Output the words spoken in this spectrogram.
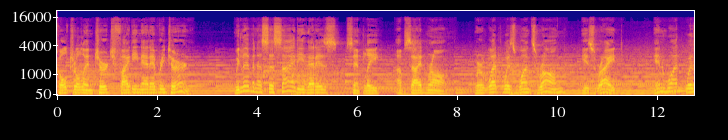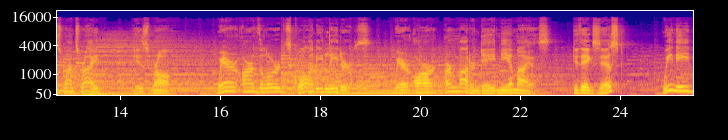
cultural, and church fighting at every turn. We live in a society that is simply upside wrong where what was once wrong is right, and what was once right is wrong. Where are the Lord's quality leaders? Where are our modern day Nehemiahs? Do they exist? We need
